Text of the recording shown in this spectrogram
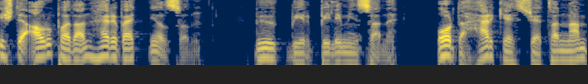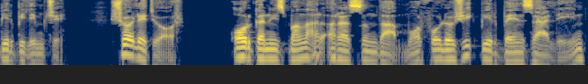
İşte Avrupa'dan Herbert Nilsson, büyük bir bilim insanı, orada herkesçe tanınan bir bilimci. Şöyle diyor, organizmalar arasında morfolojik bir benzerliğin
